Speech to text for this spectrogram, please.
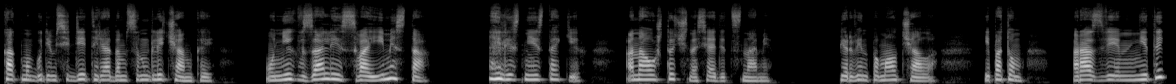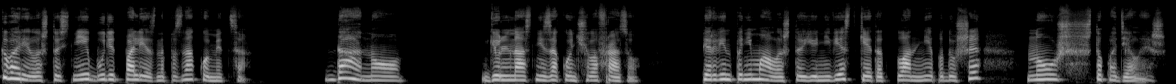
как мы будем сидеть рядом с англичанкой. У них в зале свои места. Элис не из таких. Она уж точно сядет с нами». Первин помолчала. И потом, «Разве не ты говорила, что с ней будет полезно познакомиться?» «Да, но...» Гюльнас не закончила фразу. Первин понимала, что ее невестке этот план не по душе, ну уж что поделаешь.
